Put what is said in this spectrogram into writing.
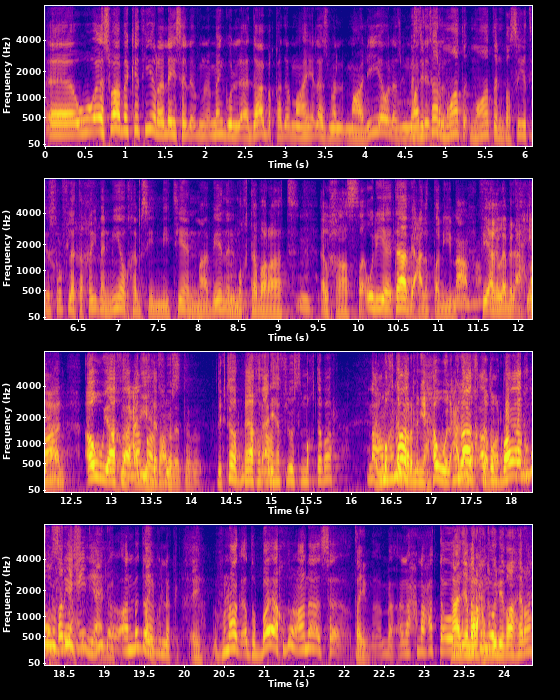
آه، واسبابها كثيرة ليس ما نقول الأداء بقدر ما هي الأزمة المالية والأزمة بس دكتور مواطن مواطن بسيط يصرف له تقريبا 150 200 ما بين المختبرات الخاصة واللي هي تابعة للطبيب نعم. في أغلب الأحيان نعم. أو يأخذ ما عليها فلوس. دكتور ما يأخذ نعم. عليها فلوس المختبر نعم المختبر من يحول على مختبر أطباء يأخذون. صريحين يعني أنا ما طيب. أقول لك إيه. هناك أطباء يأخذون أنا س... طيب. إحنا حتى هذه ما راح تقولي ظاهرة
